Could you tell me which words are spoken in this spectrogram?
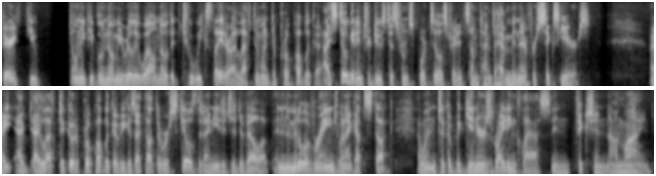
very few only people who know me really well know that two weeks later I left and went to ProPublica. I still get introduced as from Sports Illustrated sometimes. I haven't been there for six years. Right, I, I left to go to ProPublica because I thought there were skills that I needed to develop. And in the middle of range, when I got stuck, I went and took a beginner's writing class in fiction online,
